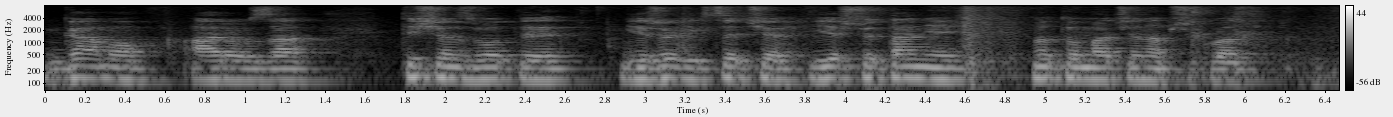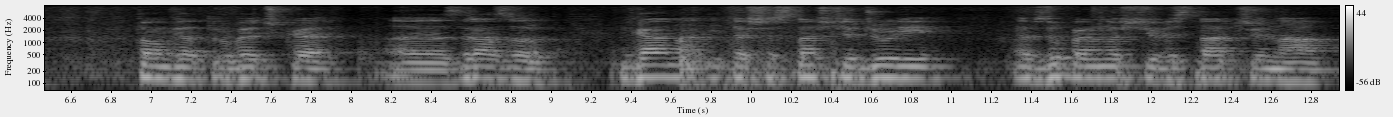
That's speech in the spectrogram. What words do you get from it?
Gamo Arrow za 1000 zł. Jeżeli chcecie jeszcze taniej, no to macie na przykład tą wiatróweczkę e, z Razor Gana i te 16 Joule w zupełności wystarczy na,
